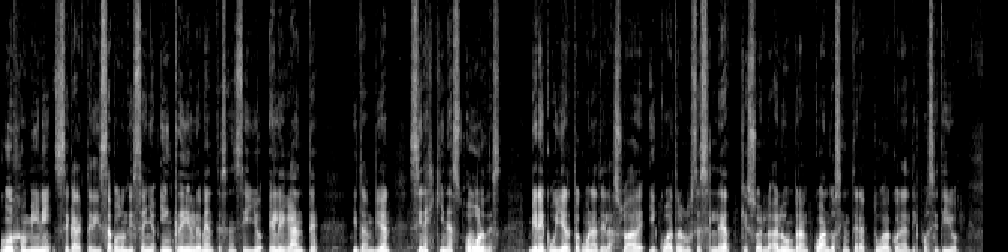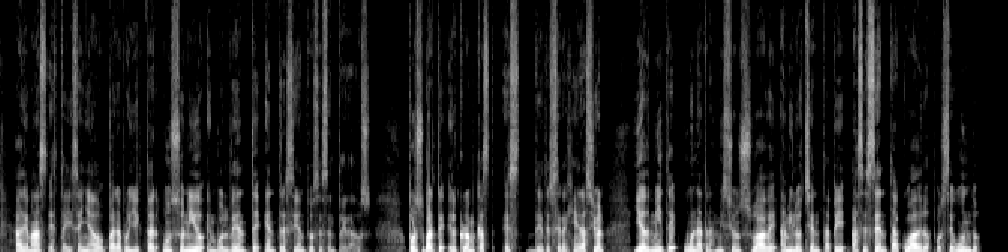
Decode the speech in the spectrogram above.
Google Home Mini se caracteriza por un diseño increíblemente sencillo, elegante y también sin esquinas o bordes, Viene cubierto con una tela suave y cuatro luces LED que solo alumbran cuando se interactúa con el dispositivo. Además, está diseñado para proyectar un sonido envolvente en 360 grados. Por su parte, el Chromecast es de tercera generación y admite una transmisión suave a 1080p a 60 cuadros por segundo,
